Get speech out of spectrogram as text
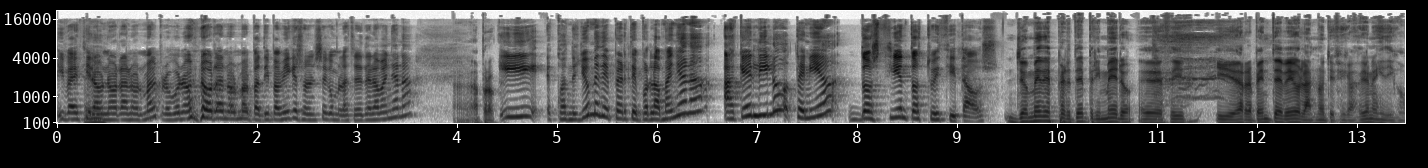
Iba a decir a Eh. una hora normal, pero bueno, una hora normal para ti y para mí, que suelen ser como las 3 de la mañana. A- aprox. Y cuando yo me desperté por la mañana, aquel hilo tenía 200 tweets citados. Yo me desperté primero, es decir, y de repente veo las notificaciones y digo,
